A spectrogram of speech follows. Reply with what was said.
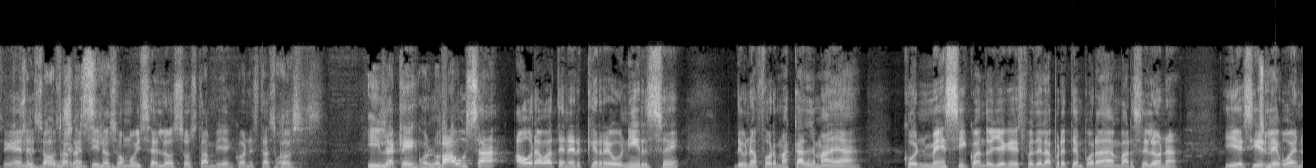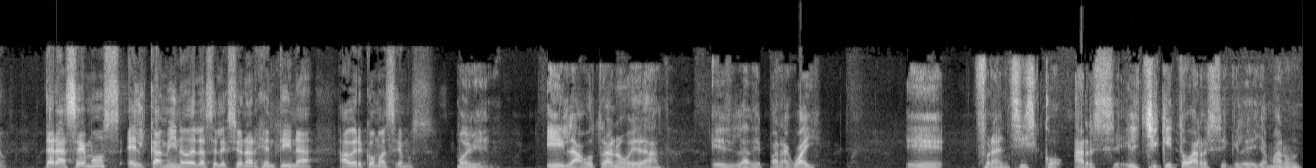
Sí, en eso los argentinos son muy celosos también con estas cosas. Y o sea que Bausa ahora va a tener que reunirse de una forma calmada con Messi cuando llegue después de la pretemporada en Barcelona y decirle, bueno, tracemos el camino de la selección argentina a ver cómo hacemos. Muy bien. Y la otra novedad es la de Paraguay. Eh, Francisco Arce, el chiquito Arce que le llamaron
